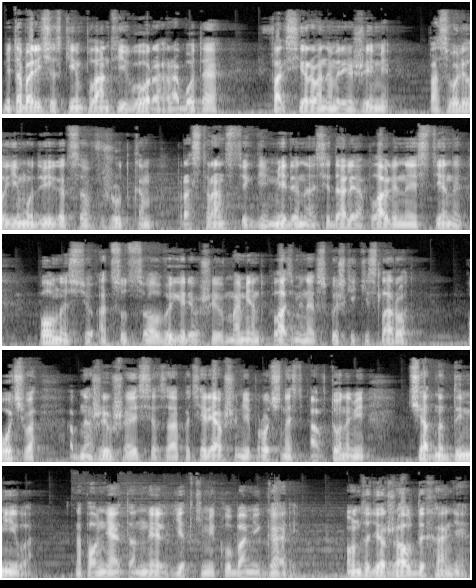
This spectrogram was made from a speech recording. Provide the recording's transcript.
Метаболический имплант Егора, работая в форсированном режиме, позволил ему двигаться в жутком пространстве, где медленно оседали оплавленные стены, полностью отсутствовал выгоревший в момент плазменной вспышки кислород. Почва, обнажившаяся за потерявшими прочность автонами, чадно дымила, наполняя тоннель едкими клубами гари. Он задержал дыхание,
